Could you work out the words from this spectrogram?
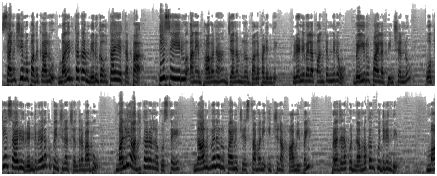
సంక్షేమ పథకాలు మరింతగా మెరుగవుతాయే తప్ప తీసేయరు అనే భావన జనంలో బలపడింది. రెండు వేల పంతొమ్మిదిలో వెయ్యి రూపాయల పింఛన్ను ఒకేసారి రెండు వేలకు పెంచిన చంద్రబాబు మళ్ళీ అధికారంలోకి వస్తే నాలుగు వేల రూపాయలు చేస్తామని ఇచ్చిన హామీపై ప్రజలకు నమ్మకం కుదిరింది. మా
